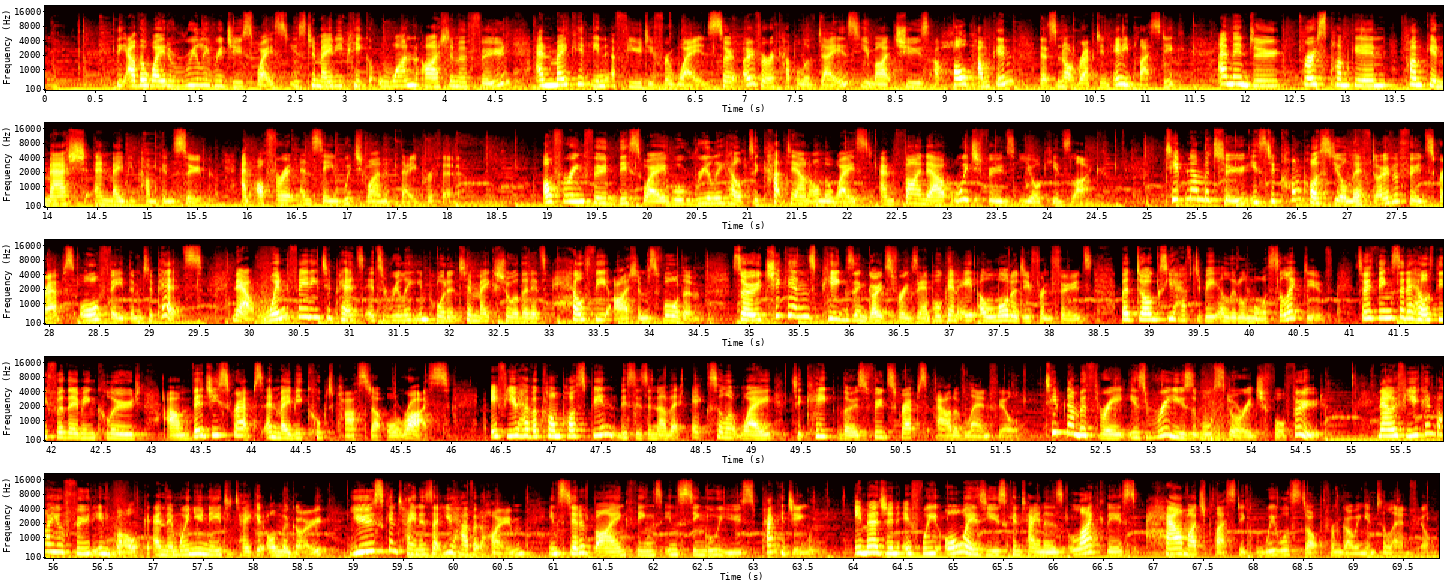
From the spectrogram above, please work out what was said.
The other way to really reduce waste is to maybe pick one item of food and make it in a few different ways. So, over a couple of days, you might choose a whole pumpkin that's not wrapped in any plastic, and then do roast pumpkin, pumpkin mash, and maybe pumpkin soup, and offer it and see which one they prefer. Offering food this way will really help to cut down on the waste and find out which foods your kids like. Tip number two is to compost your leftover food scraps or feed them to pets. Now, when feeding to pets, it's really important to make sure that it's healthy items for them. So chickens, pigs and goats, for example, can eat a lot of different foods, but dogs you have to be a little more selective. So things that are healthy for them include um, veggie scraps and maybe cooked pasta or rice. If you have a compost bin, this is another excellent way to keep those food scraps out of landfill. Tip number three is reusable storage for food. Now, if you can buy your food in bulk and then when you need to take it on the go, use containers that you have at home instead of buying things in single use packaging. Imagine if we always use containers like this, how much plastic we will stop from going into landfill.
